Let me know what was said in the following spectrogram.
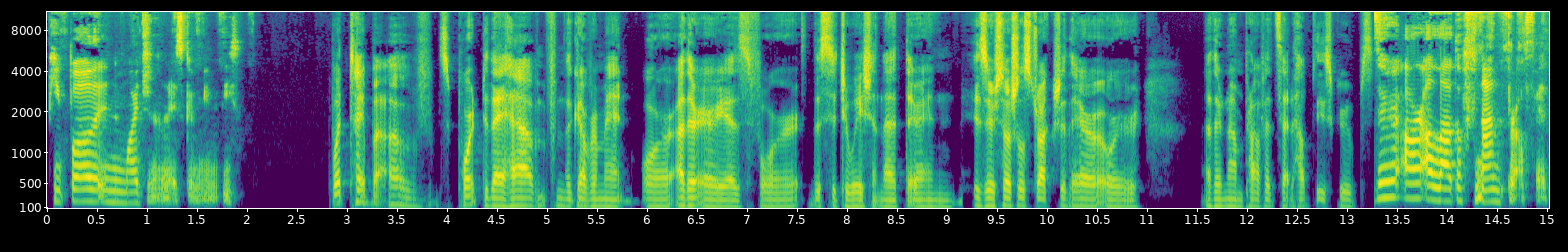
people in the marginalized communities. What type of support do they have from the government or other areas for the situation that they're in? Is there social structure there or other nonprofits that help these groups? There are a lot of nonprofit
